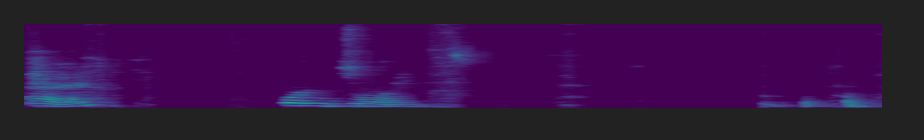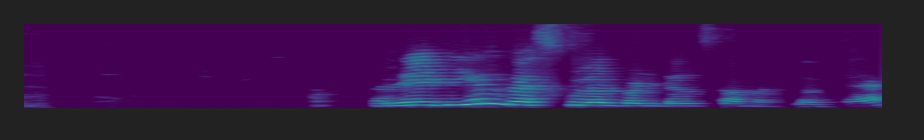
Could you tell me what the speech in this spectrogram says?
and conjoint radial vascular bundles का मतलब है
